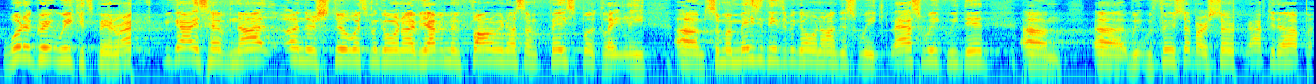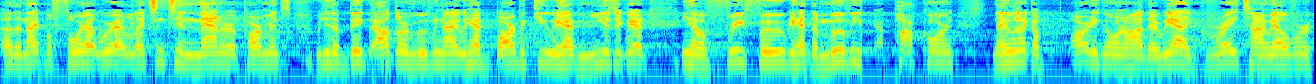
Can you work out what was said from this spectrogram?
What a great week it's been, right? If you guys have not understood what's been going on, if you haven't been following us on Facebook lately, um, some amazing things have been going on this week. Last week we did, um, uh, we, we, finished up our sermon, wrapped it up. Uh, the night before that, we were at Lexington Manor Apartments. We did a big outdoor movie night. We had barbecue, we had music, we had, you know, free food, we had the movie, had popcorn. Now, it was like a party going on there. We had a great time. We had over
